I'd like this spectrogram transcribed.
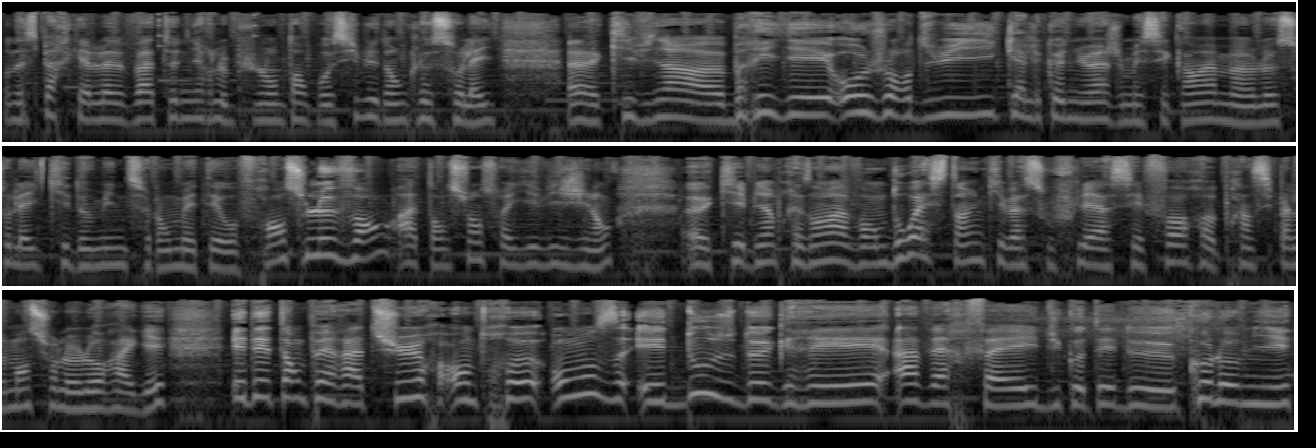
on espère qu'elle va tenir le plus longtemps possible. Et donc le soleil euh, qui vient briller aujourd'hui. Quelques nuages, mais c'est quand même le soleil qui domine selon Météo France. Le vent, attention, soyez vigilants, qui est bien présent. Un vent d'ouest hein, qui va souffler assez fort, principalement sur le Lauragais. Et des températures entre 11 et 12 degrés à Verfeil, du côté de Colomiers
